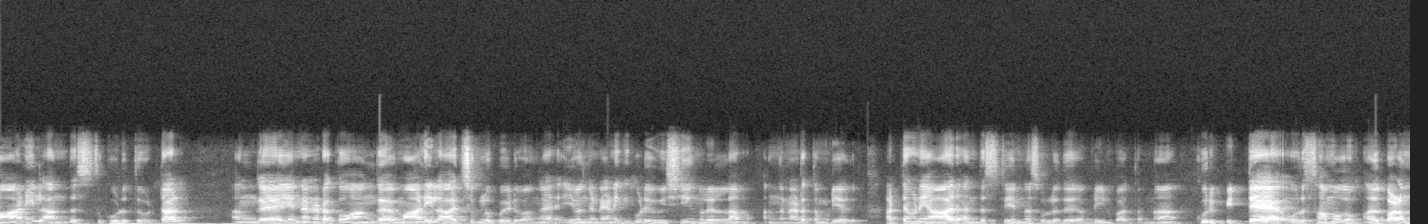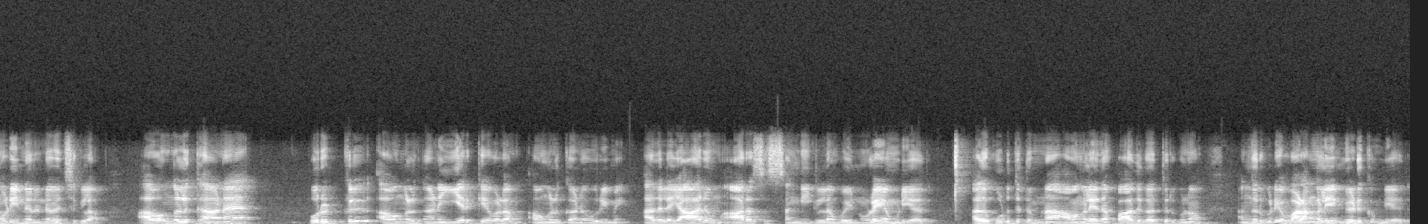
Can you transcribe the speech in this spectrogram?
மாநில அந்தஸ்து கொடுத்து விட்டால் அங்கே என்ன நடக்கும்? அங்கே மாநில ஆட்சிக்குள்ளே போயிடுவாங்க. இவங்க நினைக்கக்கூடிய விஷயங்கள் எல்லாம் அங்கே நடத்த முடியாது. அட்டவணை ஆறு அந்தஸ்து என்ன சொல்லுது அப்படின்னு பார்த்தோம்னா குறிப்பிட்ட ஒரு சமூகம் அது பழங்குடியினர்னு வச்சுக்கலாம். அவங்களுக்கான பொருட்கள் அவங்களுக்கான இயற்கை வளம் அவங்களுக்கான உரிமை. அதில் யாரும் ஆர்எஸ்எஸ் சங்கிகள்லாம் போய் நுழைய முடியாது. அது கொடுத்துட்டோம்னா அவங்களே தான் பாதுகாத்துருக்கணும். அங்கே இருக்கக்கூடிய வளங்களையும் எடுக்க முடியாது.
